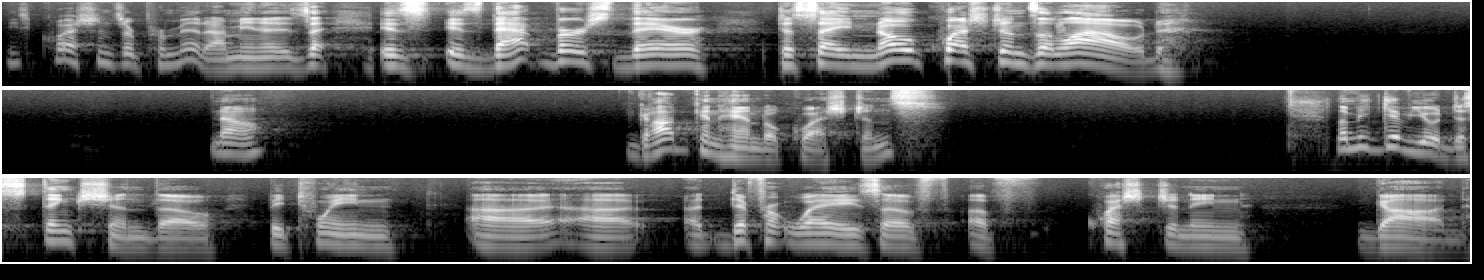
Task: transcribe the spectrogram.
these questions are permitted. I mean, is that, is, is that verse there to say no questions allowed? No. God can handle questions. Let me give you a distinction, though, between uh, uh, uh, different ways of, of questioning God.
